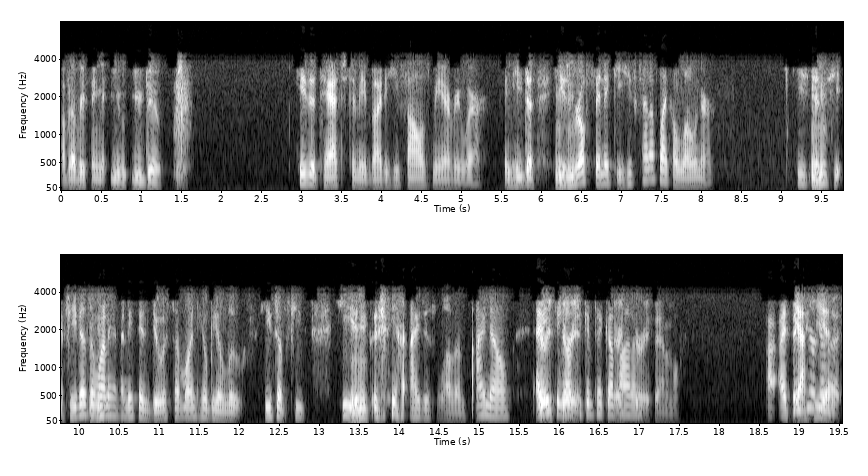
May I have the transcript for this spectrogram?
of everything that you you do. He's attached to me, buddy. He follows me everywhere, and he does. He's Mhm. real finicky. He's kind of like a loner. He's just Mhm. he, if he doesn't Mhm. want to have anything to do with someone, he'll be aloof. He's a he. He is. I just love him. I know. Very Anything else you can pick up very on him? curious animal. I, I think Yeah, you're gonna. is.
